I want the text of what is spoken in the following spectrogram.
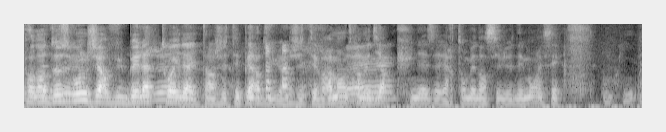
Pendant deux de- secondes, j'ai revu Bella de. Twilight. hein, J'étais perdu. hein, J'étais vraiment en train de me Ouais, dire, punaise, elle est retombée dans ses vieux démons. Et c'est, oui, euh,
